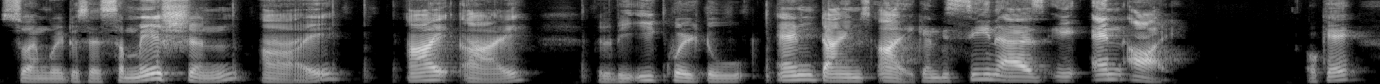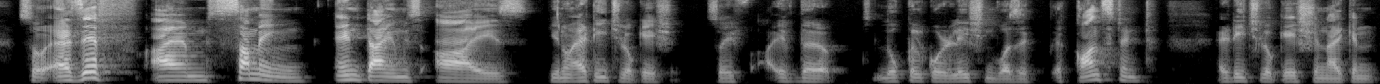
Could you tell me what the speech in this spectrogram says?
So I'm going to say summation i, i, i will be equal to n times i can be seen as a ni. Okay, so as if I am summing n times i's you know, at each location. So if, if the local correlation was a, a constant at each location, I can,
